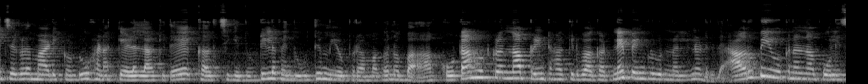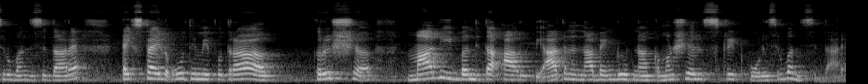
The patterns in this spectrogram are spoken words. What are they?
ಜಗಳ ಮಾಡಿಕೊಂಡು ಹಣ ಕೇಳಲಾಗಿದೆ. ಖರ್ಚಿಗೆ ದುಡ್ಡಿಲ್ಲವೆಂದು ಉದ್ಯಮಿಯೊಬ್ಬರ ಮಗನೊಬ್ಬ ಕೋಟಾ ನೋಟ್ಗಳನ್ನ ಪ್ರಿಂಟ್ ಹಾಕಿರುವ ಘಟನೆ ಬೆಂಗಳೂರಿನಲ್ಲಿ ನಡೆದಿದೆ. ಆರೋಪಿ ಯುವಕನನ್ನು ಪೊಲೀಸರು ಬಂಧಿಸಿದ್ದಾರೆ. ಟೆಕ್ಸ್ಟೈಲ್ ಉದ್ಯಮಿ ಪುತ್ರ ಕ್ರಿಶ್ ಮಾಲಿ ಬಂಧಿತ ಆರೋಪಿ. ಆತನನ್ನು ಬೆಂಗಳೂರಿನ ಕಮರ್ಷಿಯಲ್ ಸ್ಟ್ರೀಟ್ ಪೊಲೀಸರು ಬಂಧಿಸಿದ್ದಾರೆ.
